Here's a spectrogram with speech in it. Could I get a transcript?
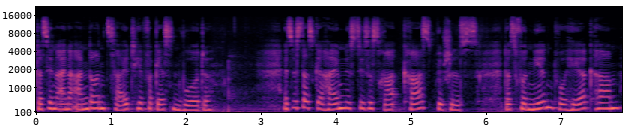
das in einer anderen Zeit hier vergessen wurde. Es ist das Geheimnis dieses Grasbüschels, das von nirgendwo herkam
